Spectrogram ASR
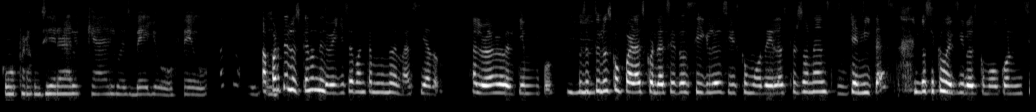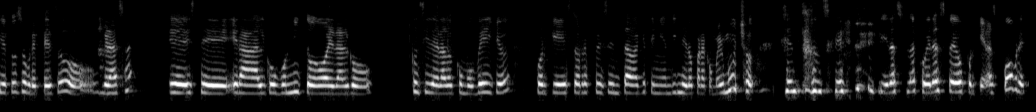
como para considerar que algo es bello o feo. Aparte los cánones de belleza van cambiando demasiado a lo largo del tiempo. O sea, tú los comparas con hace dos siglos y es como de las personas llenitas, no sé cómo decirlo, es como con cierto sobrepeso o grasa, este, era algo bonito, era algo considerado como bello porque esto representaba que tenían dinero para comer mucho. Entonces, si eras flaco, eras feo porque eras pobre.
